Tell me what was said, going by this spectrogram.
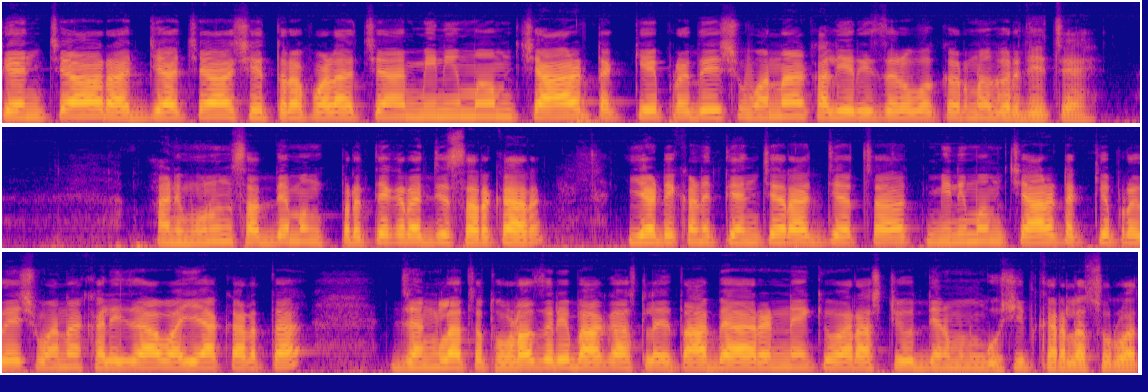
त्यांच्या राज्याच्या क्षेत्रफळाच्या मिनिमम चार टक्के प्रदेश वनाखाली रिझर्व करणं गरजेचे आहे. आणि म्हणून सध्या मग प्रत्येक राज्य सरकार या ठिकाणी त्यांच्या राज्याचा मिनिमम चार टक्के प्रदेश वनाखाली जावा याकरता जंगलाचा थोडा जरी भाग असला तर अभयारण्य किंवा राष्ट्रीय उद्यान म्हणून घोषित करायला सुरुवात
